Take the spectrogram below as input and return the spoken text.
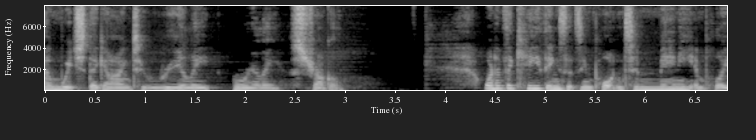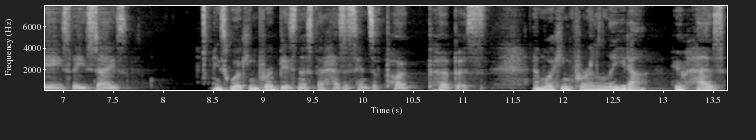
and which they're going to really, really struggle. One of the key things that's important to many employees these days is working for a business that has a sense of purpose and working for a leader who has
